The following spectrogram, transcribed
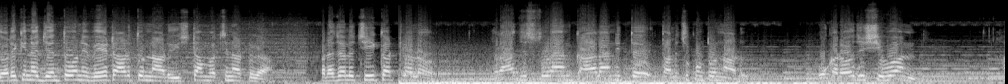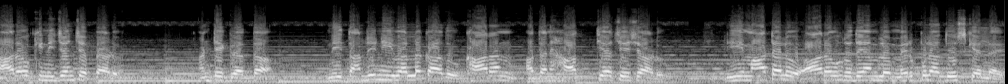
దొరికిన జంతువుని వేటాడుతున్నాడు ఇష్టం వచ్చినట్టుగా. ప్రజలు చీకట్లలో రాజు సురాన్ కాలాన్ని తలుచుకుంటున్నాడు. ఒకరోజు శివన్ ఆరోకి నిజం చెప్పాడు. అంటే గ్రద్ద నీ తండ్రి నీ వల్ల కాదు కారన్ అతని హత్య చేశాడు. ఈ మాటలు ఆరవ్ హృదయంలో మెరుపులా దూసుకెళ్ళాయి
